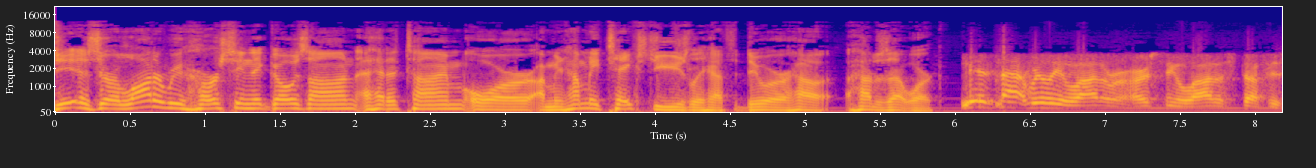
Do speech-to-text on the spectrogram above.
Do is there a lot of rehearsing that goes on ahead of time, or I mean, how many takes do you usually have to do, or how how does that work? There's not really a lot of rehearsing. A lot of stuff is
